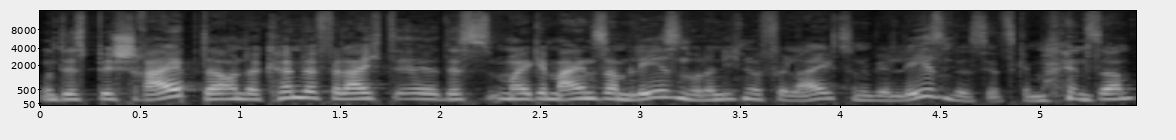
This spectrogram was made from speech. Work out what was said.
Und das beschreibt er, und da können wir vielleicht äh, das mal gemeinsam lesen, oder nicht nur vielleicht, sondern wir lesen das jetzt gemeinsam.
